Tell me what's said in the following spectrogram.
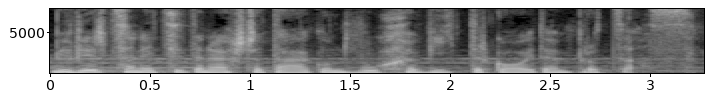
Wie wird es denn jetzt in den nächsten Tagen und Wochen weitergehen in diesem Prozess?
